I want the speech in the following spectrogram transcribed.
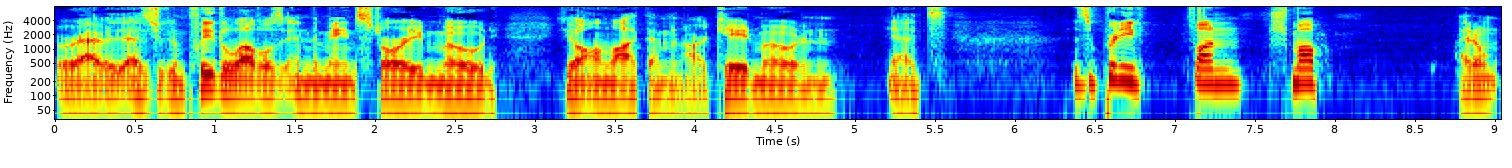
or as you complete the levels in the main story mode, you'll unlock them in arcade mode. And yeah, it's it's a pretty fun shmup. I don't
